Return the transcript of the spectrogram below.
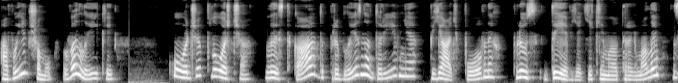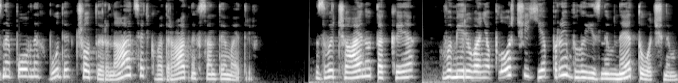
а в іншому великий. Отже, площа листка приблизно дорівнює 5 повних плюс 9, які ми отримали з неповних, буде 14 квадратних сантиметрів. Звичайно, таке вимірювання площі є приблизним, неточним.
